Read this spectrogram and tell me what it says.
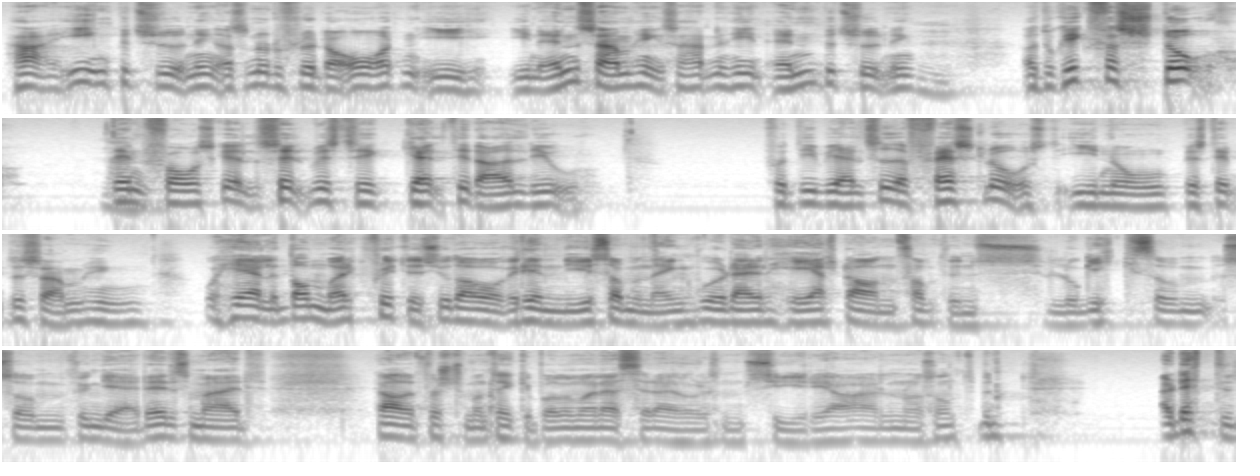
har en betydning, og så når du flytter over den i, i en anden sammenhæng, så har den en helt anden betydning. Mm. Og du kan ikke forstå Nej. den forskel, selv hvis det galt dit eget liv. Fordi vi altid er fastlåst i noen bestemte sammenhenger. Og hele Danmark flyttes jo da over i en ny sammenheng, hvor det er en helt annen samfunnslogikk som, som fungerer. Som er ja, det første man tenker på når man leser, er jo liksom Syria eller noe sånt. Men er dette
